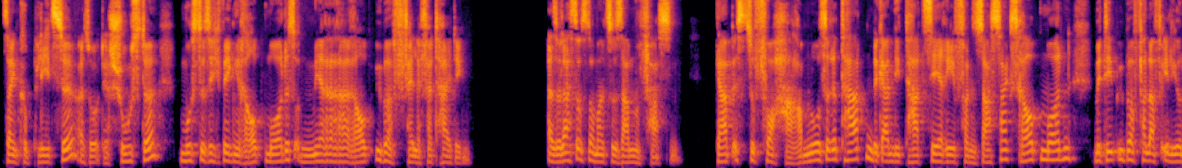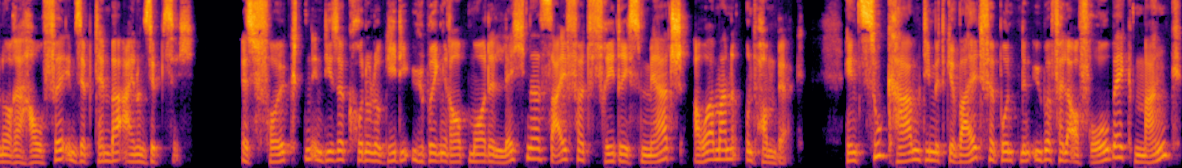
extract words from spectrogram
Sein Komplize, also der Schuster, musste sich wegen Raubmordes und mehrerer Raubüberfälle verteidigen. Also lasst uns nochmal zusammenfassen. Gab es zuvor harmlosere Taten, begann die Tatserie von Sassaks Raubmorden mit dem Überfall auf Eleonore Haufe im September 71. Es folgten in dieser Chronologie die übrigen Raubmorde Lechner, Seifert, Friedrichs Mersch, Auermann und Homberg. Hinzu kamen die mit Gewalt verbundenen Überfälle auf Robeck, Mank,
